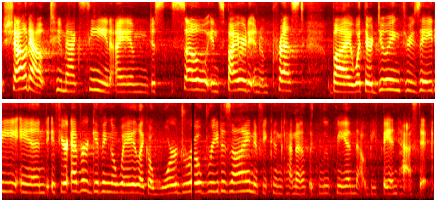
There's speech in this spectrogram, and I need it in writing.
shout out to Maxine. I am just so inspired and impressed by what they're doing through Zady. And if you're ever giving away like a wardrobe redesign, if you can kind of like loop me in, that would be fantastic.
